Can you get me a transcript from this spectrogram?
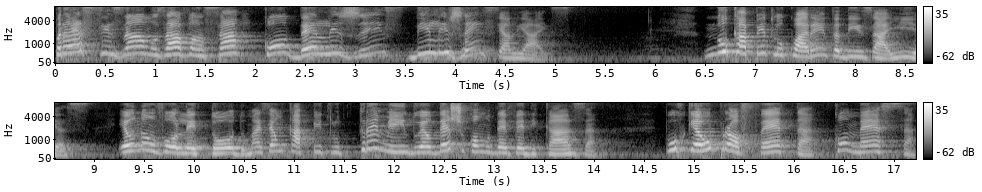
Precisamos avançar com diligência, diligência aliás. No capítulo 40 de Isaías, eu não vou ler todo, mas é um capítulo tremendo, eu deixo como dever de casa, porque o profeta começa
